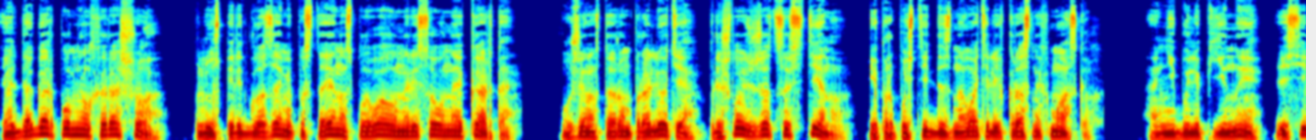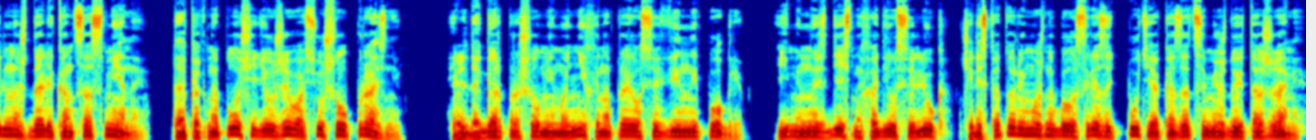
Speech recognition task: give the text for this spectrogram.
Эльдогар помнил хорошо. Плюс перед глазами постоянно всплывала нарисованная карта. Уже на втором пролете пришлось сжаться в стену и пропустить дознавателей в красных масках. Они были пьяны и сильно ждали конца смены, так как на площади уже вовсю шел праздник. Эльдогар прошел мимо них и направился в винный погреб. Именно здесь находился люк, через который можно было срезать путь и оказаться между этажами.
